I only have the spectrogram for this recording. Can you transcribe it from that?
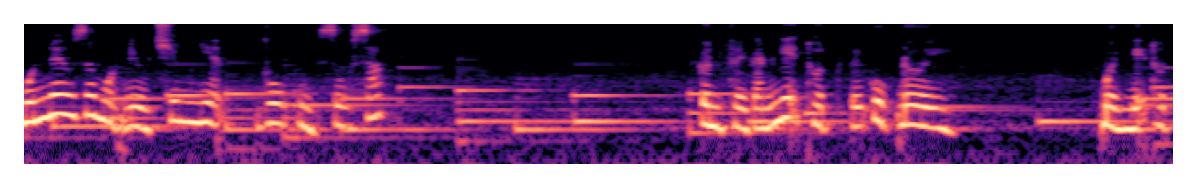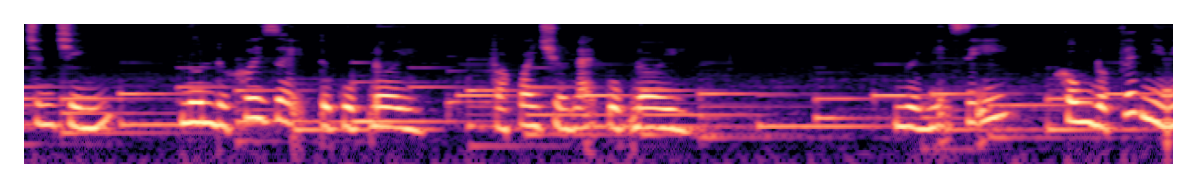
muốn nêu ra một điều chiêm nghiệm vô cùng sâu sắc. Cần phải gắn nghệ thuật với cuộc đời, bởi nghệ thuật chân chính luôn được khơi dậy từ cuộc đời và quay trở lại cuộc đời. Người nghệ sĩ không được phép nhìn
